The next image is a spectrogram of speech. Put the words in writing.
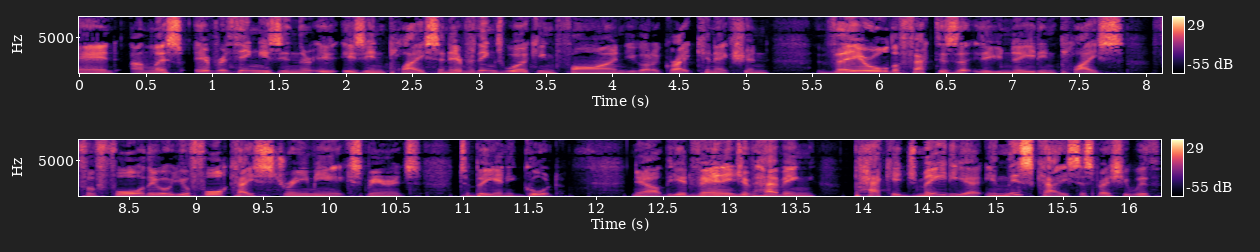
And unless everything is in there is in place and everything's working fine, you've got a great connection. They're all the factors that you need in place for, for your 4K streaming experience to be any good. Now, the advantage of having packaged media in this case, especially with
